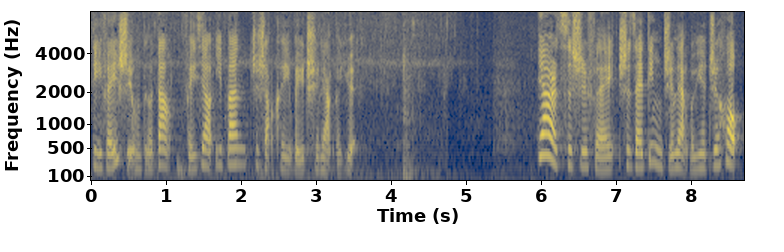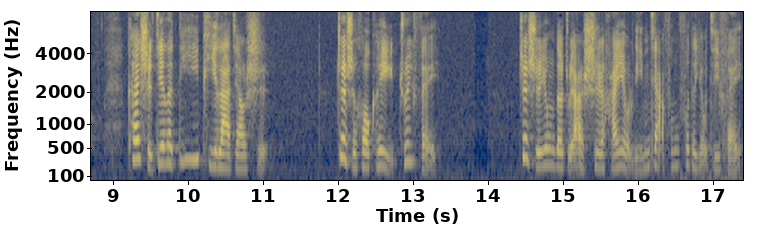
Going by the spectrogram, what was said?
底肥使用得当，肥效一般至少可以维持两个月。第二次施肥是在定植两个月之后，开始接了第一批辣椒时，这时候可以追肥。这时用的主要是含有磷钾丰富的有机肥，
